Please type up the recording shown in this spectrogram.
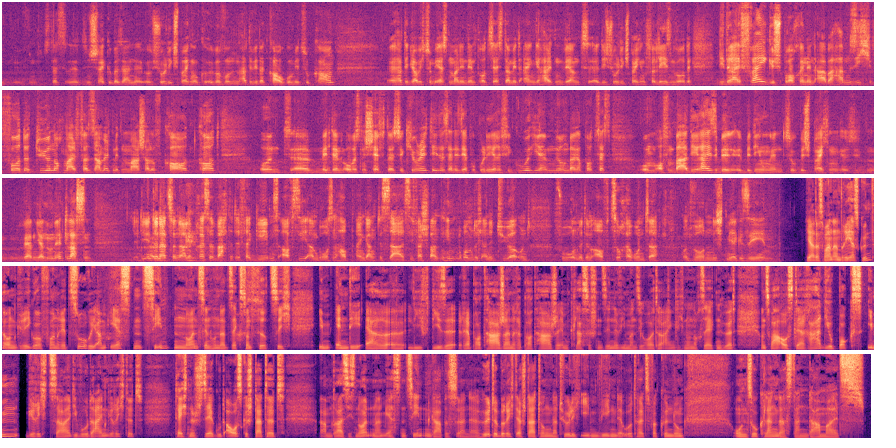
das, äh, den Schreck über seine Schuldigsprechung überwunden hatte, wieder Kaugummi zu kauen. Er hatte, glaube ich, zum ersten Mal in den Prozess damit eingehalten, während äh, die Schuldigsprechung verlesen wurde. Die drei Freigesprochenen aber haben sich vor der Tür nochmal versammelt mit dem Marshal of Court, Court und äh, mit dem obersten Chef der Security. Das ist eine sehr populäre Figur hier im Nürnberger Prozess um offenbar die Reisebedingungen zu besprechen. Sie werden ja nun entlassen. Die internationale Presse wartete vergebens auf sie am großen Haupteingang des Saals. Sie verschwanden hintenrum durch eine Tür und fuhren mit dem Aufzug herunter und wurden nicht mehr gesehen. Ja, das waren Andreas Günther und Gregor von Rezzori. Am 1.10.1946 im NDR äh, lief diese Reportage, eine Reportage im klassischen Sinne, wie man sie heute eigentlich nur noch selten hört. Und zwar aus der Radiobox im Gerichtssaal. Die wurde eingerichtet, technisch sehr gut ausgestattet. Am 30.09. und am 1.10. gab es eine erhöhte Berichterstattung, natürlich eben wegen der Urteilsverkündung. Und so klang das dann damals.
